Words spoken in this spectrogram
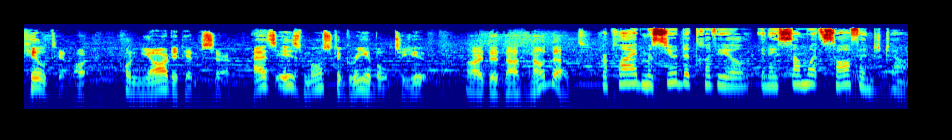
Killed him, or poniarded him, sir, as is most agreeable to you. I did not know that, replied Monsieur de Treville in a somewhat softened tone.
